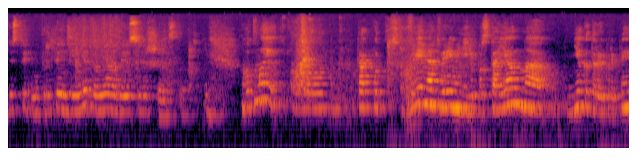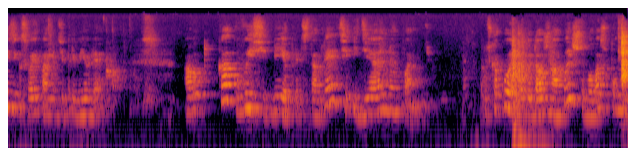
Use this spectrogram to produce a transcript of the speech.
действительно претензий нет, но мне надо ее совершенствовать. Вот мы э, так вот время от времени или постоянно некоторые претензии к своей памяти предъявляем. А вот как вы себе представляете идеальную память? То есть какой она такой должна быть, чтобы вас полностью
